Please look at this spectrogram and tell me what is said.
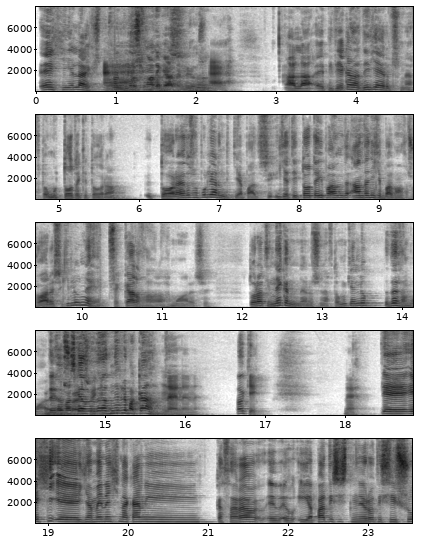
Έχει ελάχιστο. Ε, Προσχηματικά τελείως. Α, Αλλά επειδή έκανα την ίδια ερώτηση στον εαυτό μου τότε και τώρα, τώρα έδωσα πολύ αρνητική απάντηση. Γιατί τότε είπα, αν, αν δεν είχε Batman θα σου άρεσε. Και λέω, ναι, ξεκάθαρα θα μου άρεσε. Τώρα την έκανε την ερώτηση στον εαυτό μου και λέω, δεν θα μου άρεσε. Δεν θα σου Βασικά άρεσε, δεν θα την έβλεπα καν. Ναι, ναι, ναι. Οκ. Ναι. Ε, έχει, ε, για μένα έχει να κάνει καθαρά. ε, ε, η απάντηση στην ερώτησή σου,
